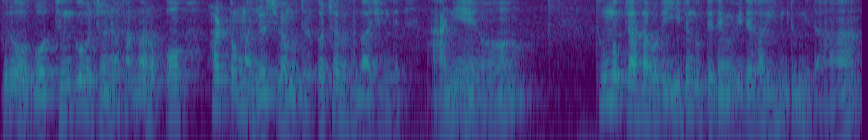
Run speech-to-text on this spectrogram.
그리고 뭐 등급은 전혀 상관없고 활동만 열심히 하면 될 것처럼 생각하시는데 아니에요. 특목 자사고도 2등급 때 되면 의대 가기 힘듭니다.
